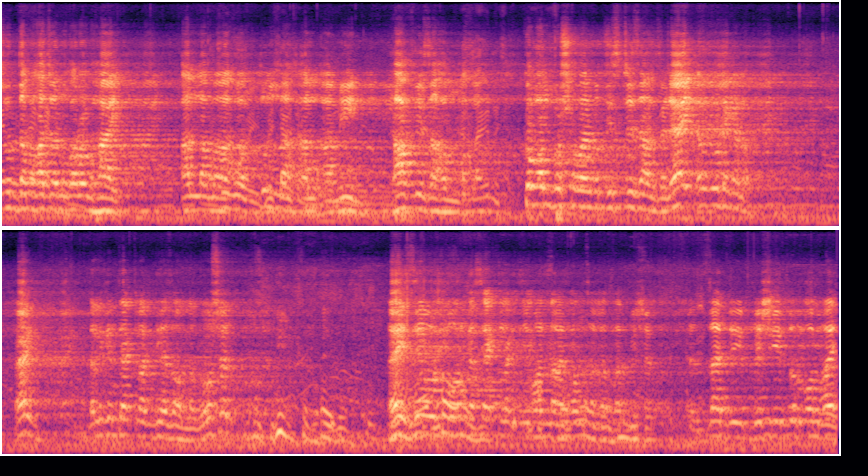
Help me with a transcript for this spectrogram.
শ্রদ্ধা ভাজন বড় ভাই। আল্লামা আব্দুল্লাহ আল আমিন হাফিজ আহমদ খুব অল্প সময়ের মধ্যে স্টেজে আসবেন এই উঠে গেল এই তাহলে কিন্তু এক লাখ দিয়ে যাওয়ার লাগবে। বসেন। এই যে উঠবো ওর কাছে এক লাখ দিয়ে হয় পঞ্চাশ হাজার। বিশ হাজার। যদি বেশি দুর্বল হয়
